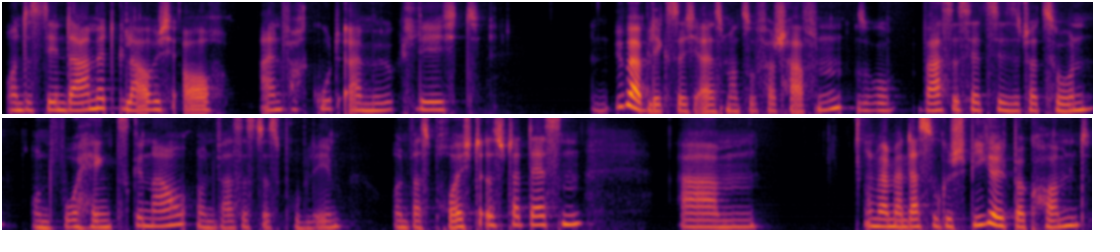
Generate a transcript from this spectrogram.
und es denen damit, glaube ich, auch einfach gut ermöglicht, einen Überblick sich erstmal zu verschaffen. So, was ist jetzt die Situation und wo hängt es genau und was ist das Problem und was bräuchte es stattdessen? Ähm, und wenn man das so gespiegelt bekommt,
